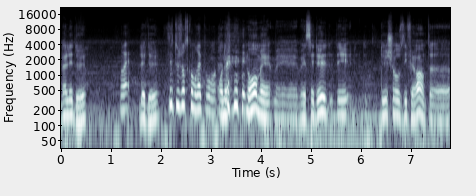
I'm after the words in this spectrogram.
Ben, Les deux. Ouais. Les deux. C'est toujours ce qu'on me répond. Hein. non, mais, mais, mais c'est deux, deux choses différentes. Euh,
